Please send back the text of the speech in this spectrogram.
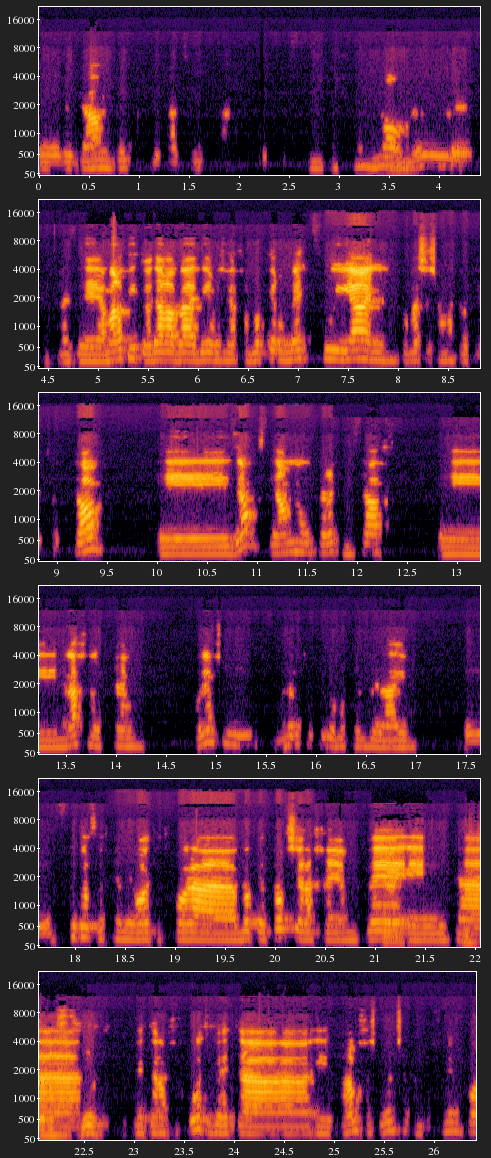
וגם באפליקציות. אז אמרתי תודה רבה אדיר ושיהיה לך בוקר מצוין, אני מקווה ששמעת אותי יותר טוב. זהו, סיימנו פרק נוסף. אנחנו איתכם יום שני, אני לא חושבת בבוקר בלייב. סופר שמחים לראות את כל הבוקר טוב שלכם ואת הנוכחות ואת הדברים החשובים שאתם רושמים פה.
